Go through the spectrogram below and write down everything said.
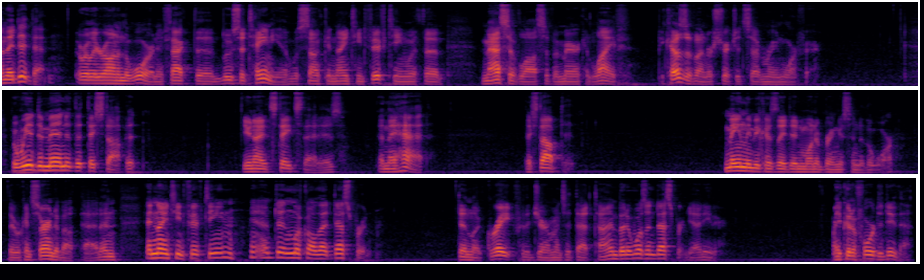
And they did that earlier on in the war. And in fact, the Lusitania was sunk in 1915 with a massive loss of American life because of unrestricted submarine warfare. But we had demanded that they stop it. The United States, that is. And they had. They stopped it. Mainly because they didn't want to bring us into the war. They were concerned about that. And in 1915, yeah, it didn't look all that desperate. Didn't look great for the Germans at that time, but it wasn't desperate yet either. They could afford to do that.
